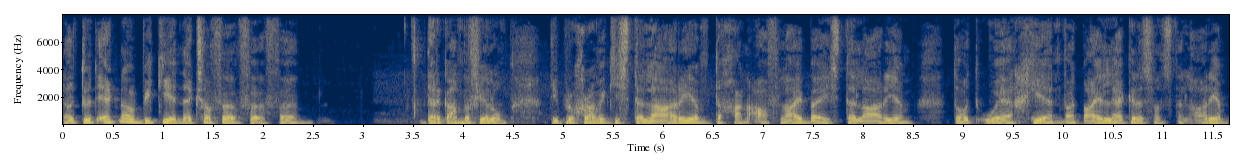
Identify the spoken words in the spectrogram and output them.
Nou toe ek nou 'n bietjie en ek sal vir vir vir Dirk aanbeveel om die programmetjie Stellarium te gaan aflaai by stellarium.org en wat baie lekker is van Stellarium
